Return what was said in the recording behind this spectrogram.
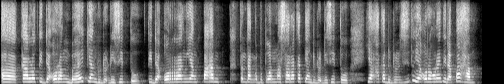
eh, kalau tidak orang baik yang duduk di situ, tidak orang yang paham tentang kebutuhan masyarakat yang duduk di situ, yang akan duduk di situ ya orang-orang yang tidak paham.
